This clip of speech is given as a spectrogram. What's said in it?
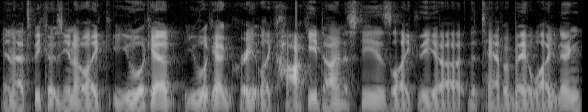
And that's because you know like you look at you look at great like hockey dynasties like the uh, the Tampa Bay Lightning.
